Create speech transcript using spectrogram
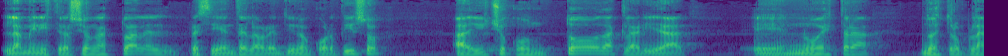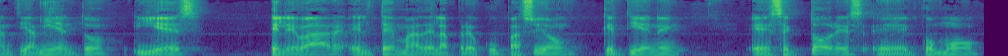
La administración actual, el presidente Laurentino Cortizo, ha dicho con toda claridad eh, nuestra, nuestro planteamiento y es elevar el tema de la preocupación que tienen eh, sectores eh, como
